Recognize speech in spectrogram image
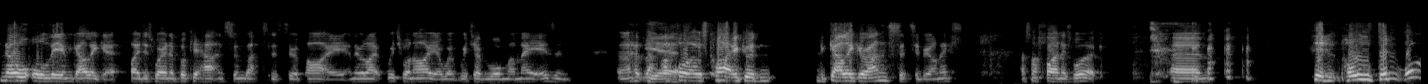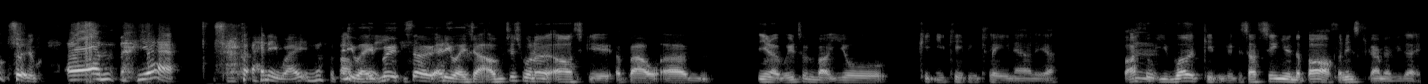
Noel or Liam Gallagher by just wearing a bucket hat and sunglasses to a party, and they were like, "Which one are you?" I went, "Whichever one my mate isn't." And I, I thought that was quite a good Gallagher answer, to be honest. That's my finest work. Um, didn't Paul didn't want to. Um, yeah. So anyway, enough about anyway, me. so anyway, Jack, I just want to ask you about, um, you know, we were talking about your you keeping clean earlier, but I Hmm. thought you were keeping clean because I've seen you in the bath on Instagram every day.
